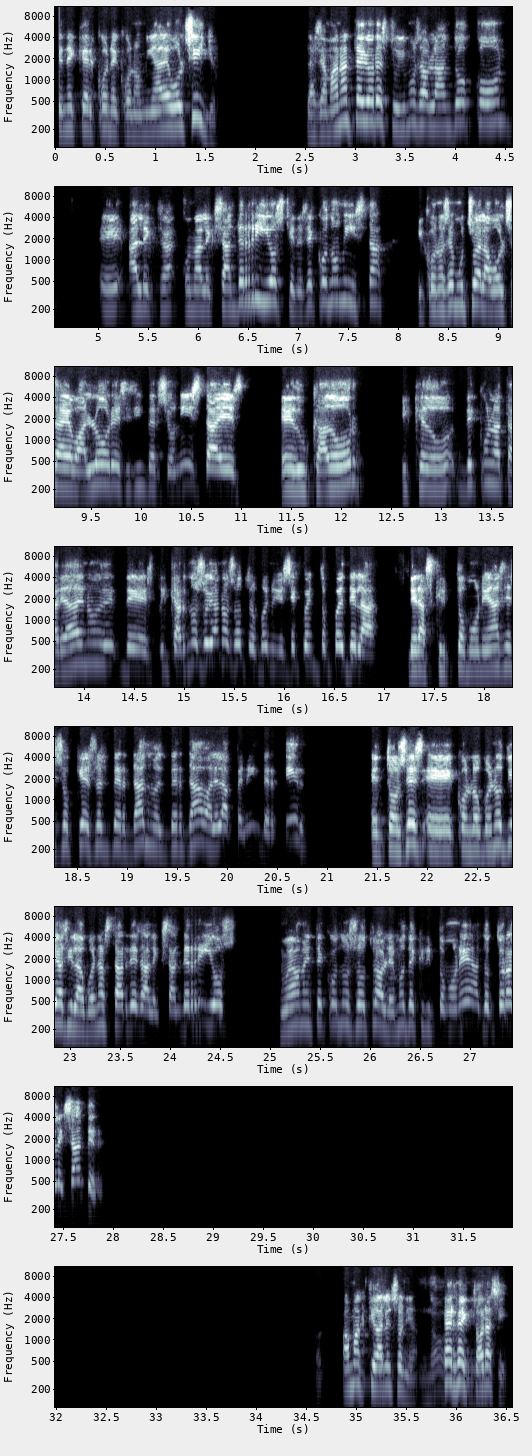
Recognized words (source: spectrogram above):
tiene que ver con economía de bolsillo. La semana anterior estuvimos hablando con, eh, con Alexander Ríos, quien es economista y conoce mucho de la bolsa de valores, es inversionista, es educador y quedó con la tarea de, de, explicarnos hoy a nosotros, bueno, y ese cuento pues de, la, de las criptomonedas, eso que eso es verdad, no es verdad, vale la pena invertir. Entonces, eh, con los buenos días y las buenas tardes, Alexander Ríos, nuevamente con nosotros, hablemos de criptomonedas. Doctor Alexander. Vamos a activar el sonido. Perfecto, ahora sí.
